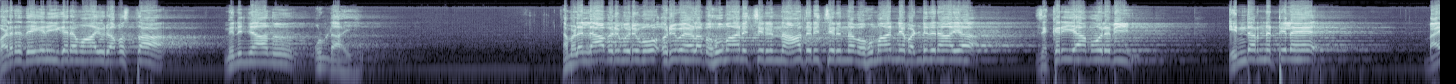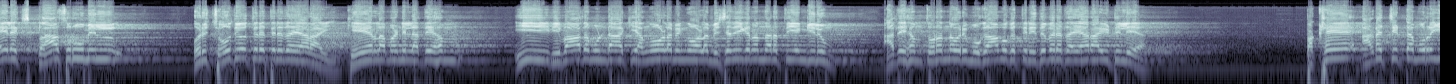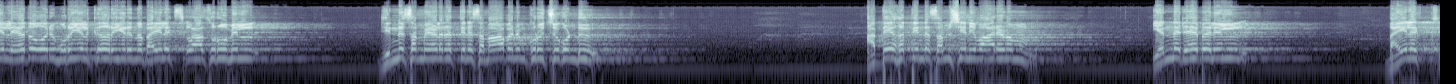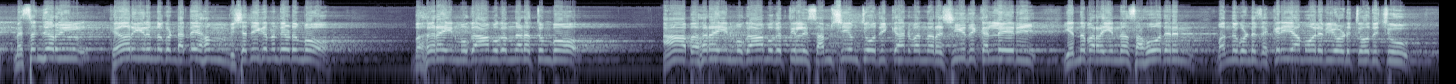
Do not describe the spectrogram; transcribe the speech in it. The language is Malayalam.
വളരെ ദയനീയകരമായ ഒരു അവസ്ഥ മിനിഞ്ഞാന്ന് ഉണ്ടായി. നമ്മളെല്ലാവരും ഒരു ഒരു വേള ബഹുമാനിച്ചിരുന്ന ആദരിച്ചിരുന്ന ബഹുമാന്യ പണ്ഡിതനായ ജക്കരിയ മൗലവി ഇന്റർനെറ്റിലെ ബയലക്സ് ക്ലാസ് റൂമിൽ ഒരു ചോദ്യോത്തരത്തിന് തയ്യാറായി. കേരള മണ്ണിൽ അദ്ദേഹം ഈ വിവാദമുണ്ടാക്കി അങ്ങോളം ഇങ്ങോളം വിശദീകരണം നടത്തിയെങ്കിലും അദ്ദേഹം തുറന്ന ഒരു മുഖാമുഖത്തിന് ഇതുവരെ തയ്യാറായിട്ടില്ല. പക്ഷേ അടച്ചിട്ട മുറിയിൽ ഏതോ ഒരു മുറിയിൽ കയറിയിരുന്ന ബൈലക്സ് ക്ലാസ് റൂമിൽ ജിന്ന സമ്മേളനത്തിന് സമാപനം കുറിച്ചുകൊണ്ട് അദ്ദേഹത്തിന്റെ സംശയ നിവാരണം എന്ന ലേബലിൽ ബൈലക്സ് മെസ്സഞ്ചറിൽ കയറിയിരുന്നു കൊണ്ട് അദ്ദേഹം വിശദീകരണം തേടുമ്പോൾ ബഹ്റൈൻ മുഖാമുഖം നടത്തുമ്പോ ആ ബഹ്റൈൻ മുഖാമുഖത്തിൽ സംശയം ചോദിക്കാൻ വന്ന റഷീദ് കല്ലേരി എന്ന് പറയുന്ന സഹോദരൻ വന്നുകൊണ്ട് സക്കരിയ മോലവിയോട് ചോദിച്ചു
